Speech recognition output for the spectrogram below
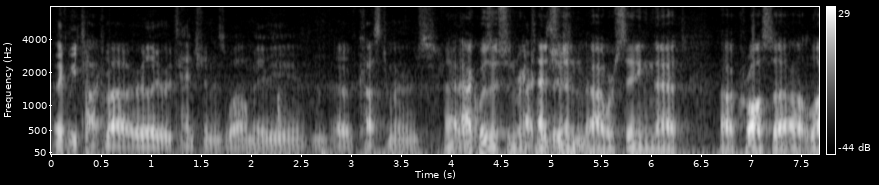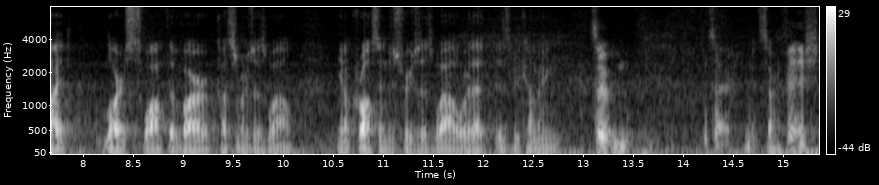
I think we talked about earlier retention as well, maybe of customers. Uh, acquisition, retention, Acquisition. Uh, we're seeing that uh, across a, a large, large swath of our customers as well, you know, across industries as well, where that is becoming, So, sorry, sorry, finish.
